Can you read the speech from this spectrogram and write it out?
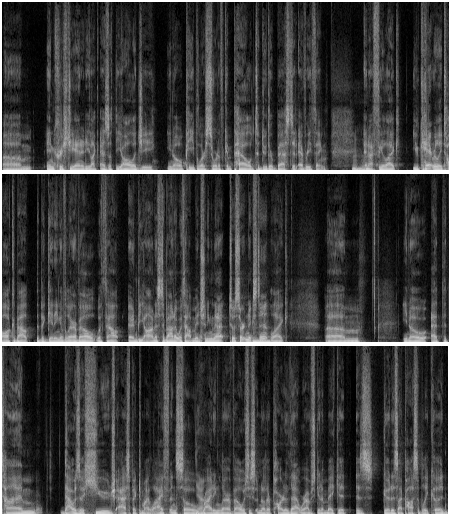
um, in Christianity, like as a theology, you know, people are sort of compelled to do their best at everything. And I feel like you can't really talk about the beginning of Laravel without and be honest about it without mentioning that to a certain extent. Like, um, you know, at the time, that was a huge aspect of my life. And so Yeah. writing Laravel was just another part of that where I was going to make it as good as I possibly could.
